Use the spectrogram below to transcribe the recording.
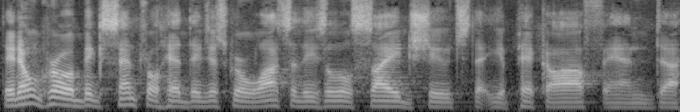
They don't grow a big central head, they just grow lots of these little side shoots that you pick off. And uh,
